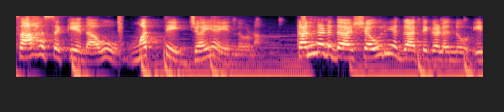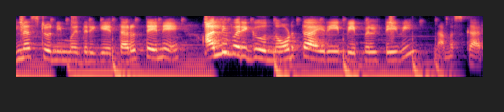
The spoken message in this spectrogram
ಸಾಹಸಕ್ಕೆ ನಾವು ಮತ್ತೆ ಜಯ ಎನ್ನೋಣ. ಕನ್ನಡದ ಶೌರ್ಯ ಗಾಥೆಗಳನ್ನು ಇನ್ನಷ್ಟು ನಿಮ್ಮೆದುರಿಗೆ ತರುತ್ತೇನೆ. ಅಲ್ಲಿವರೆಗೂ ನೋಡ್ತಾ ಇರಿ ಪೀಪಲ್ ಟಿವಿ. ನಮಸ್ಕಾರ.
